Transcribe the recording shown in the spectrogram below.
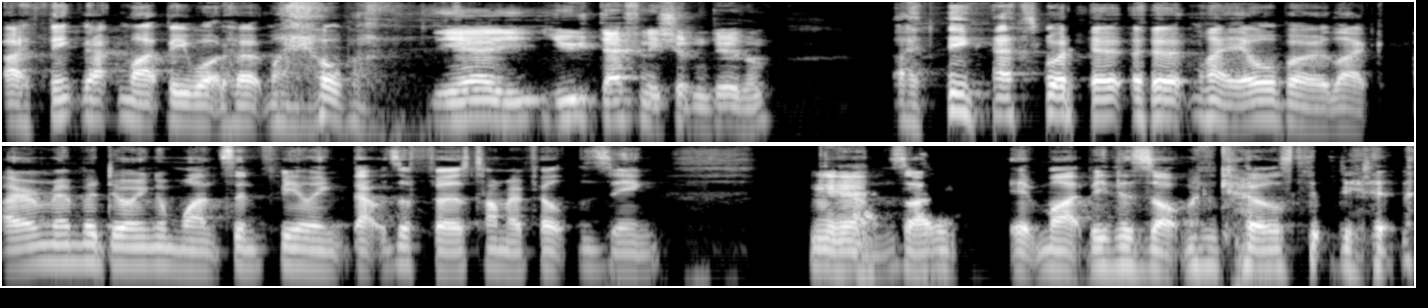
I think that might be what hurt my elbow. yeah. You, you definitely shouldn't do them. I think that's what hurt, hurt my elbow. Like I remember doing them once and feeling that was the first time I felt the zing. Yeah. Um, so I think it might be the Zotman curls that did it.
